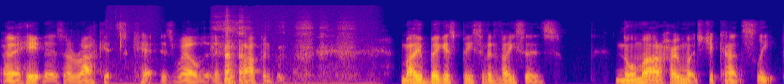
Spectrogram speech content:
and I hate that it's a rackets kit as well that this has happened. my biggest piece of advice is no matter how much you can't sleep,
